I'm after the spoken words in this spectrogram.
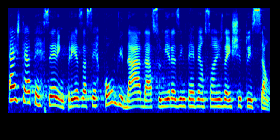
Esta é a terceira empresa a ser convidada a assumir as intervenções da instituição.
